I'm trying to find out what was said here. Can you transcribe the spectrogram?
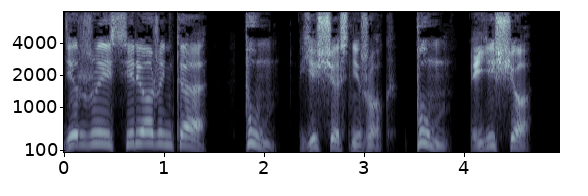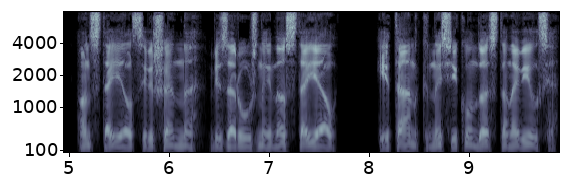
Держись, Сереженька! Пум! Еще снежок! Пум! И еще! Он стоял совершенно безоружный, но стоял, и танк на секунду остановился.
